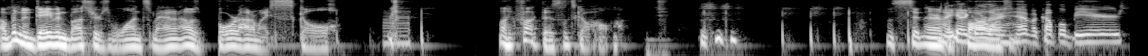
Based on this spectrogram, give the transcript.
I've been to Dave and Buster's once, man, and I was bored out of my skull. like, fuck this, let's go home. let's sit there at the gotta bar. go there, watching- have a couple beers,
